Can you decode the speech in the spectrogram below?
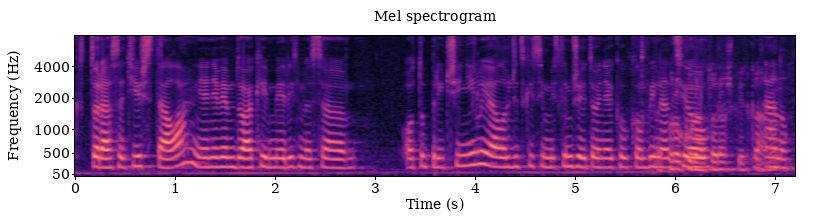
ktorá sa tiež stala. Ja neviem, do akej miery sme sa o to pričinili, ale vždycky si myslím, že je to nejakou kombináciou... Prokurátora Špírka, áno.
